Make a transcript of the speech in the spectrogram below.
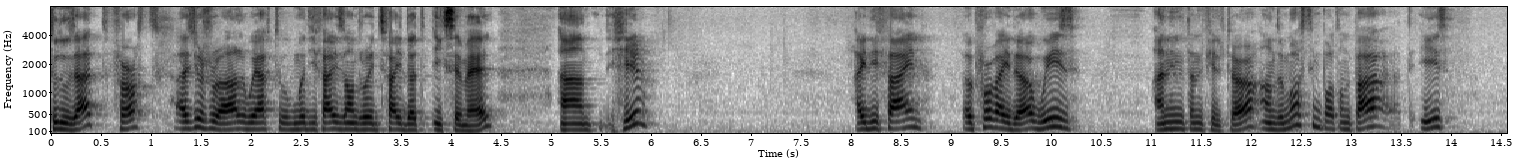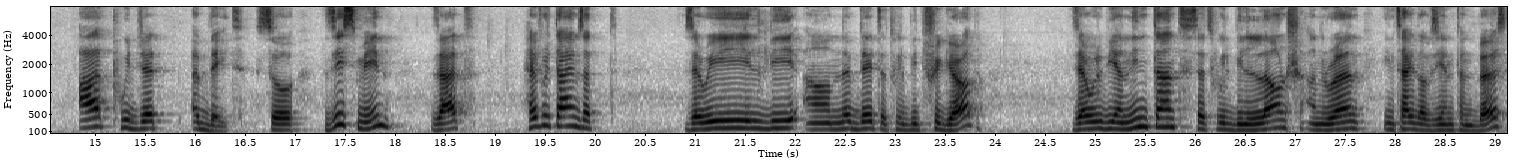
To do that, first, as usual, we have to modify the androidfile.xml. And here, I define a provider with an intent filter. And the most important part is app widget update. So this means that every time that there will be an update that will be triggered, there will be an intent that will be launched and run inside of the intent bus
